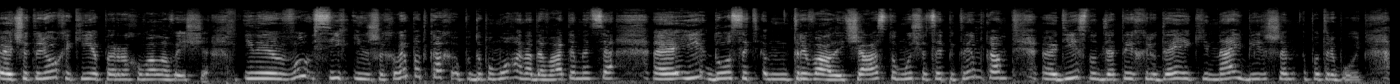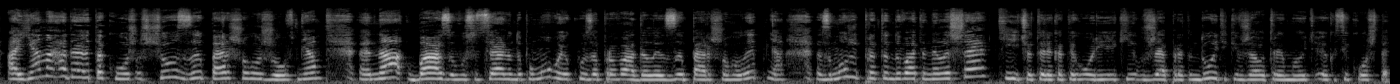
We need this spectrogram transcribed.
е, чотирьох, які я перерахувала вище. І в всіх інших випадках допомога надаватиметься е, і досить тривалий час, тому що це підтримка е, дійсно для тих людей, які найбільше потребують. А я нагадаю також, що з 1 жовтня е, на базову соціальну допомогу, яку запровадили з 1 липня, зможуть претендувати не лише ті чотири категорії, які вже претендують, які вже отримують е, ці кошти,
